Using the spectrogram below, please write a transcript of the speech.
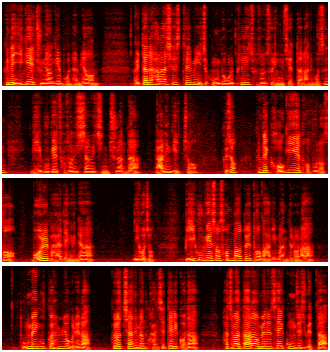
근데 이게 중요한 게 뭐냐면 일단은 하나 시스템이 이제 공동으로 필리 조선소를 인수했다라는 것은 미국의 조선 시장에 진출한다라는 게 있죠. 그죠? 근데 거기에 더불어서 뭘 봐야 되느냐? 이거죠. 미국에서 선박을 더 많이 만들어라. 동맹국가 협력을 해라. 그렇지 않으면 관세 때릴 거다. 하지만 따라오면은 세액 공제 주겠다.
